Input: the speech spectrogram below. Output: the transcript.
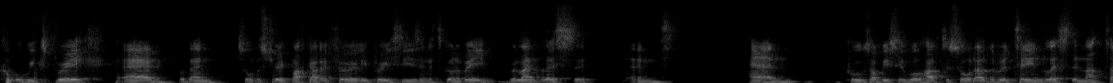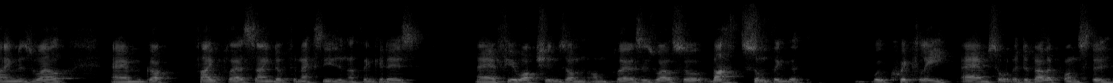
couple weeks break, um, but then sort of straight back at it for early pre-season. It's going to be relentless, and um, pools obviously will have to sort out the retained list in that time as well. Um, got five players signed up for next season, I think it is. Uh, a few options on on players as well. So that's something that will quickly um, sort of develop once the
